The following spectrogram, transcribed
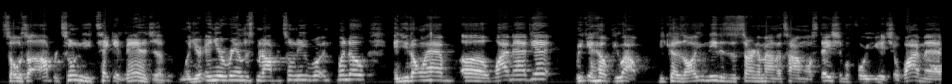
So it's an opportunity to take advantage of it. When you're in your reenlistment opportunity w- window and you don't have uh, YMAV yet, we can help you out because all you need is a certain amount of time on station before you hit your YMAV.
